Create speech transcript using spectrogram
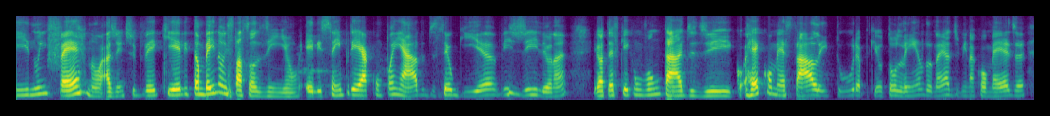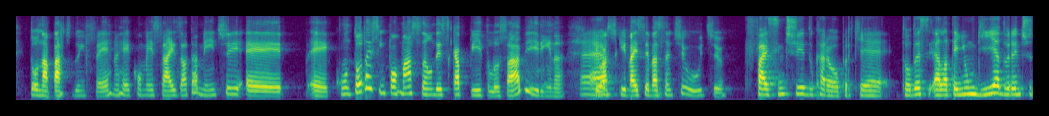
E no inferno, a gente vê que ele também não está sozinho, ele sempre é acompanhado de seu guia Virgílio, né? Eu até fiquei com vontade de recomeçar a leitura, porque eu estou lendo né, a Divina Comédia, estou na parte do inferno, recomeçar exatamente é, é, com toda essa informação desse capítulo, sabe, Irina? É. Eu acho que vai ser bastante útil. Faz sentido, Carol, porque todo esse, ela tem um guia durante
